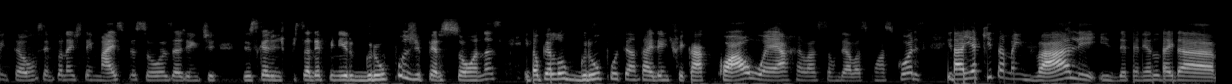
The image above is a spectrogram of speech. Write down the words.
Então, sempre quando a gente tem mais pessoas, a gente diz que a gente precisa definir grupos de personas. Então, pelo grupo, tentar identificar qual é a relação delas com as cores. E daí, aqui também vale, e dependendo daí da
